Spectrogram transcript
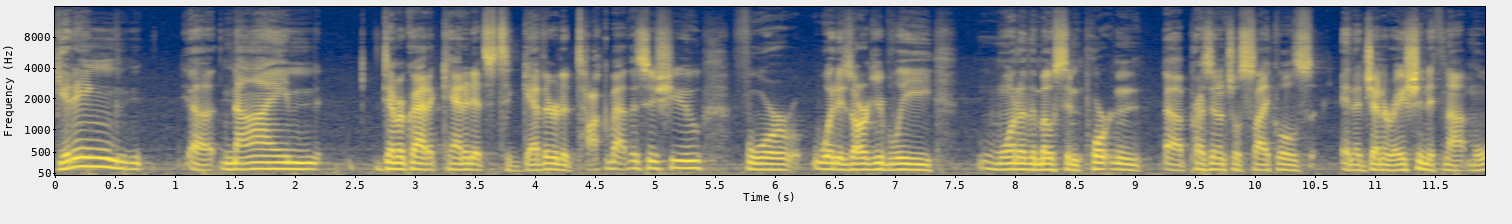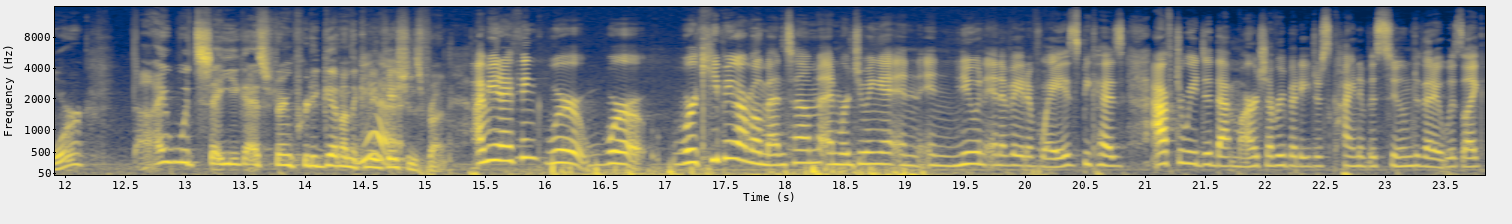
getting uh, nine Democratic candidates together to talk about this issue for what is arguably one of the most important uh, presidential cycles in a generation, if not more. I would say you guys are doing pretty good on the communications front. I mean, I think we're we're we're keeping our momentum and we're doing it in, in new and innovative ways because after we did that march, everybody just kind of assumed that it was like,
